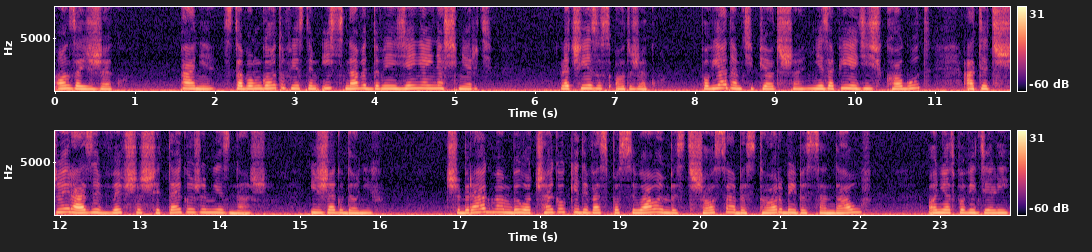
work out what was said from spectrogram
On zaś rzekł, Panie, z Tobą gotów jestem iść nawet do więzienia i na śmierć. Lecz Jezus odrzekł, powiadam Ci, Piotrze, nie zapije dziś kogut, a Ty trzy razy wyprzesz się tego, że mnie znasz. I rzekł do nich, czy brak wam było czego, kiedy was posyłałem bez trzosa, bez torby i bez sandałów? Oni odpowiedzieli:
